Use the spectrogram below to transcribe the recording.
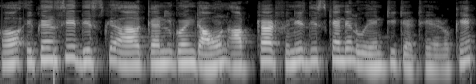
uh, you can see this uh, candle going down. After I finish this candle we enter it here okay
